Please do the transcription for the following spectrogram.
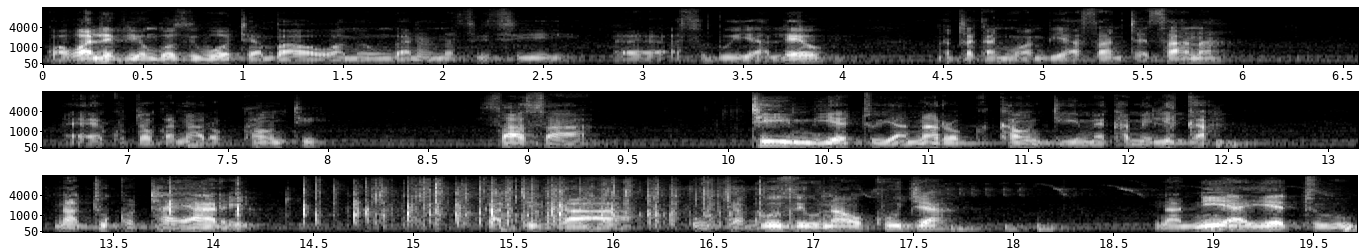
Kwa wale viongozi wote ambao wameungana na sisi eh, asubuhi ya leo, nataka niwaambie asante sana eh, kutoka Narok County. Sasa timu yetu ya Narok County imekamilika na tuko tayari katika uchaguzi unaokuja, na nia yetu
